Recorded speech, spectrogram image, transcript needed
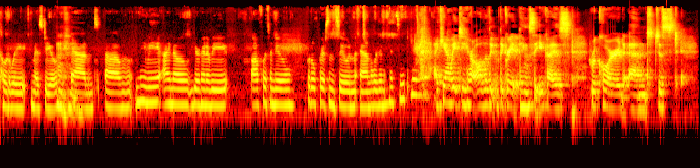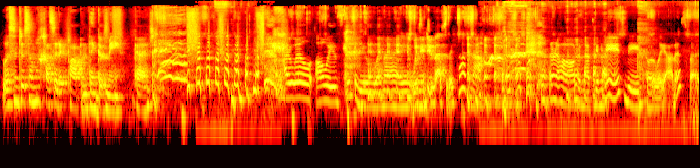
totally missed you. Mm-hmm. And um, Mimi, I know you're going to be off with a new little person soon, and we're going to miss you too. I can't wait to hear all the, the great things that you guys record and just listen to some Hasidic pop and think of me, guys. I will always think of you when I When listen you do to that. Hasidic pop now. I don't know how often that's going to be, to be totally honest, but.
